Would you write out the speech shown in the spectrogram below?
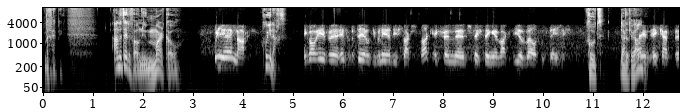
begrijp ik. Aan de telefoon nu, Marco. Goeienacht. Goeienacht. Ik wou even interpreteren wat die meneer die straks sprak. Ik vind eh, de stichting uh, Wakker Dier wel goed bezig. Goed. Dankjewel. Alleen, ik heb eh,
